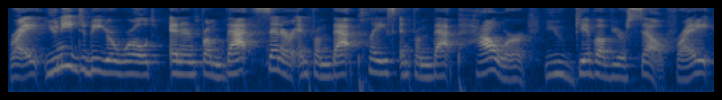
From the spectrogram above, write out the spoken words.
right? You need to be your world. And then from that center and from that place and from that power, you give of yourself, right?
